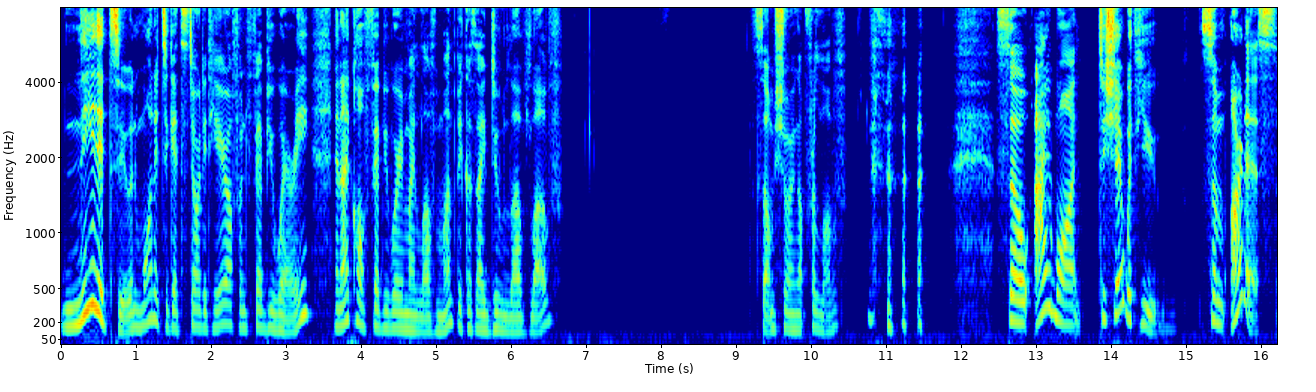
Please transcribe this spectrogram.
needed to and wanted to get started here off in February. And I call February my love month because I do love love. So I'm showing up for love. so I want to share with you some artists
